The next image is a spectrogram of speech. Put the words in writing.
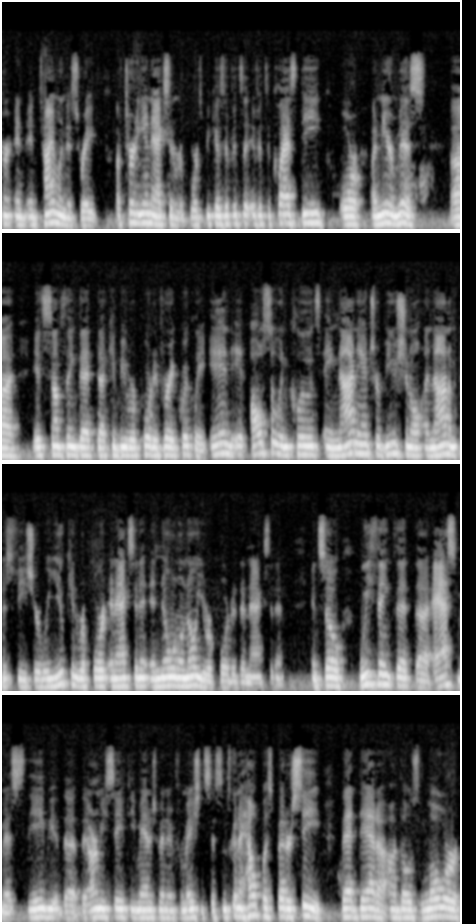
and, and timeliness rate of turning in accident reports because if it's a, if it's a class D or a near miss, uh, it's something that uh, can be reported very quickly. And it also includes a non-attributional anonymous feature where you can report an accident and no one will know you reported an accident. And so we think that uh, ASMIS, the, the, the Army Safety Management Information System, is going to help us better see that data on those lower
